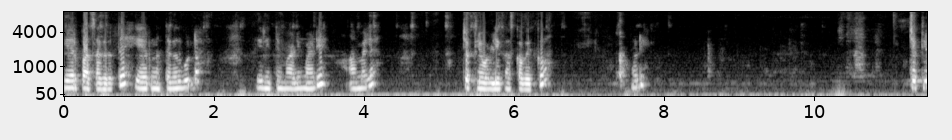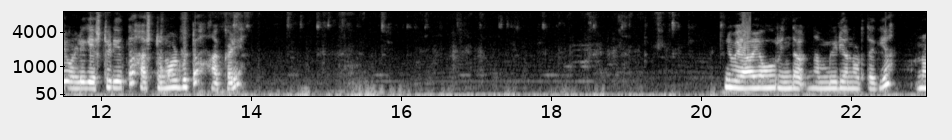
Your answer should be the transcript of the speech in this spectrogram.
ಏರ್ ಪಾಸ್ ಆಗಿರುತ್ತೆ ಏರ್ನ ತೆಗೆದ್ಬಿಟ್ಟು ಈ ರೀತಿ ಮಾಡಿ ಮಾಡಿ ಆಮೇಲೆ ಚಕ್ಲಿ ಒಳ್ಳಿಗೆ ಹಾಕೋಬೇಕು. ನೋಡಿ. ಚಕ್ಲಿ ಒಳ್ಳಿಗೆ ಎಷ್ಟು ಹಿಡಿಯುತ್ತೋ ಅಷ್ಟು ನೋಡ್ಬಿಟ್ಟು ಹಾಕೊಳ್ಳಿ. ನೀವು ಯಾವ ಯಾವ ಊರಿಂದ ನಮ್ಮ ವಿಡಿಯೋ ನೋಡ್ತಾ ಇದೀಯಾ? ನೋ,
